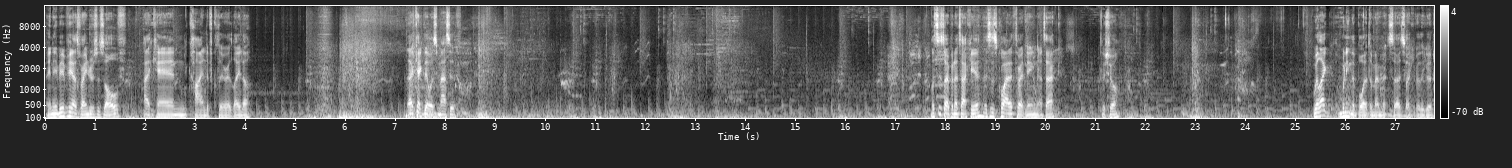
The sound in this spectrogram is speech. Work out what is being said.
And even if he has Ranger's Resolve, I can kind of clear it later. That kick there was massive. Let's just open attack here. This is quite a threatening attack. For sure. We're like winning the board at the moment, so it's like really good.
